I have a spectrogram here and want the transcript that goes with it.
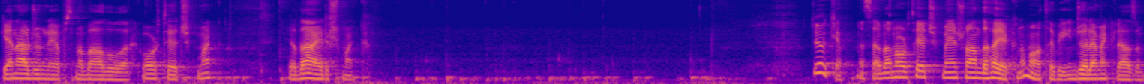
Genel cümle yapısına bağlı olarak ortaya çıkmak ya da ayrışmak. Diyor ki mesela ben ortaya çıkmaya şu an daha yakınım ama tabii incelemek lazım.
